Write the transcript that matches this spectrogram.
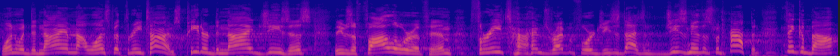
one would deny him not once but three times. Peter denied Jesus, that he was a follower of him, three times right before Jesus dies. And Jesus knew this would happen. Think about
